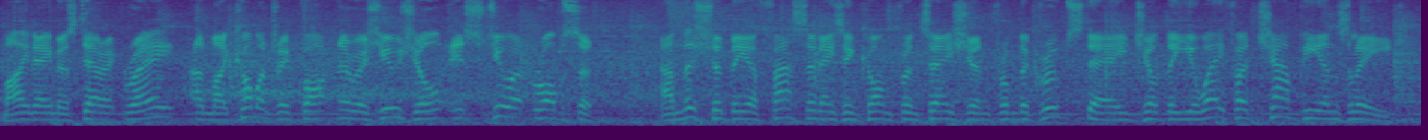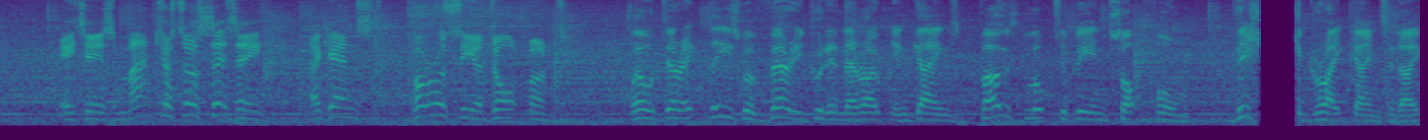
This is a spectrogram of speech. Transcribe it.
My name is Derek Rae, and my commentary partner, as usual, is Stewart Robson. And this should be a fascinating confrontation from the group stage of the UEFA Champions League. It is Manchester City against Borussia Dortmund. Well, Derek, these were very good in their opening games. Both look to be in top form. This be a great game today.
